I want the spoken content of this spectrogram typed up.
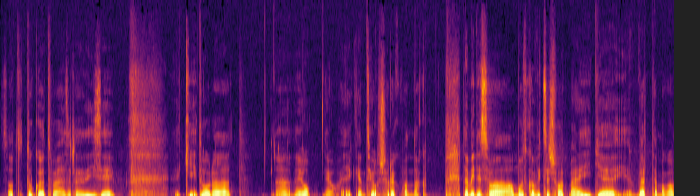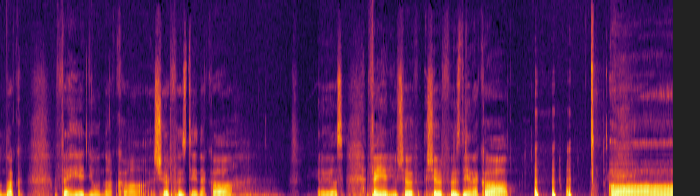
Szóval tudtuk 50 ezeret izé, két óra alatt. Na, jó, jó, egyébként jó sörök vannak. De mindegy, szóval a múltkor vicces volt, mert így vettem magamnak a fehér nyúlnak a sörfőzdének a igen, az. A fehér nyúl sör, sörfőzdének a a,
